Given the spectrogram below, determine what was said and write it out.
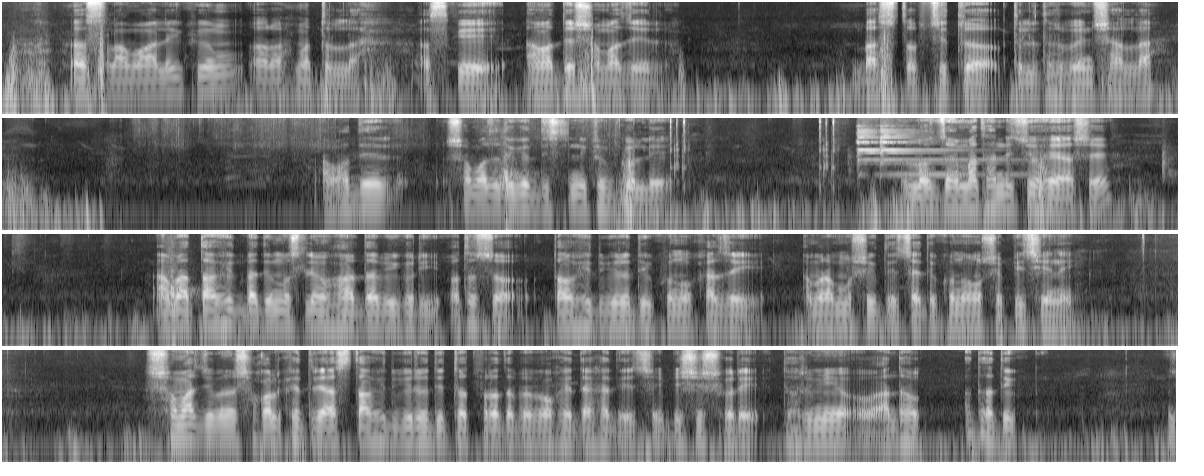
আসসালামু আলাইকুম রহমতুল্লাহ আজকে আমাদের সমাজের বাস্তব চিত্র তুলে ধরবো ইনশাল্লাহ আমাদের সমাজের দিকে দৃষ্টি নিক্ষেপ করলে লজ্জায় মাথা নিচু হয়ে আসে। আমরা তাওহিদবাদী মুসলিম হওয়ার দাবি করি, অথচ তাওহিদ বিরোধী কোনো কাজেই আমরা মুশিকদের চাইতে কোনো অংশে পিছিয়ে নেই। সমাজ জীবনের সকল ক্ষেত্রে আজ তাহিদ বিরোধী তৎপরতা ব্যাপক হয়ে দেখা দিয়েছে। বিশেষ করে ধর্মীয় ও আধ্য আধ্যাত্মিক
